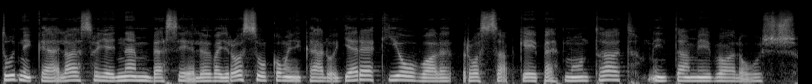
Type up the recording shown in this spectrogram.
Tudni kell az, hogy egy nem beszélő vagy rosszul kommunikáló gyerek jóval rosszabb képet mondhat, mint ami valós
